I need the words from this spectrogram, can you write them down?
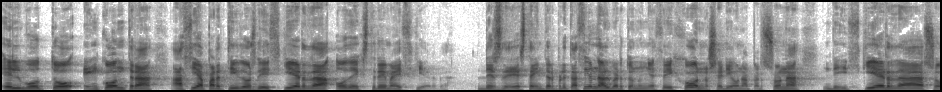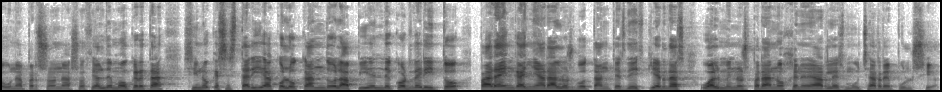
el voto en contra hacia partidos de izquierda o de extrema izquierda. Desde esta interpretación, Alberto Núñez Feijóo no sería una persona de izquierdas o una persona socialdemócrata, sino que se estaría colocando la piel de corderito para engañar a los votantes de izquierdas o al menos para no generarles mucha repulsión.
